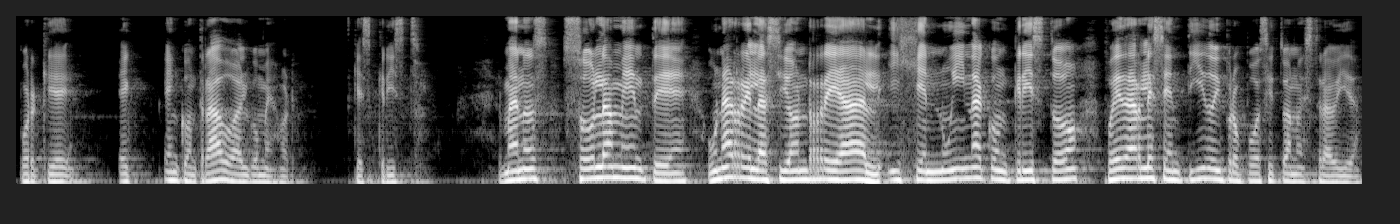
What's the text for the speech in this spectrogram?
porque he encontrado algo mejor, que es Cristo. Hermanos, solamente una relación real y genuina con Cristo puede darle sentido y propósito a nuestra vida.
